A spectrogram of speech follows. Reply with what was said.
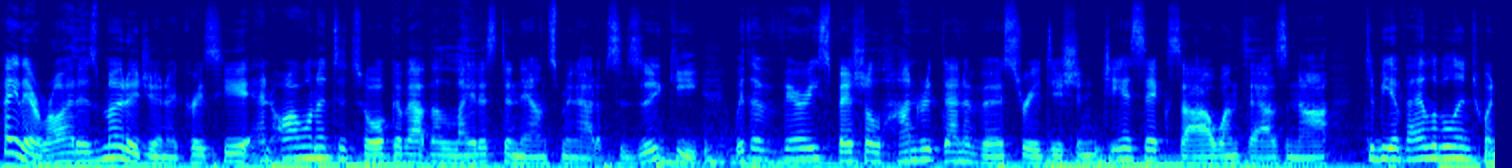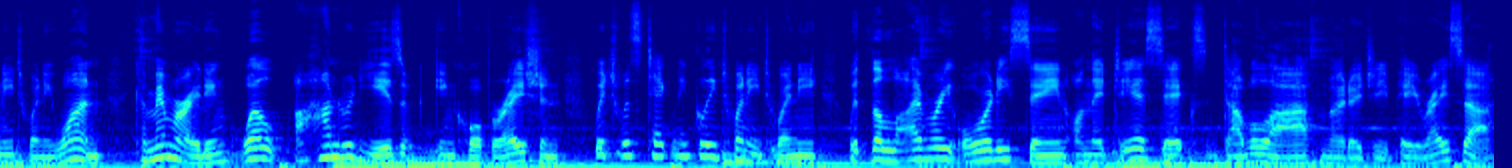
Hey there riders, MotoJourno Kris here and I wanted to talk about the latest announcement out of Suzuki with a very special 100th anniversary edition GSXR 1000R to be available in 2021, commemorating, well, 100 years of incorporation, which was technically 2020, with the livery already seen on their GSX RR MotoGP racer.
